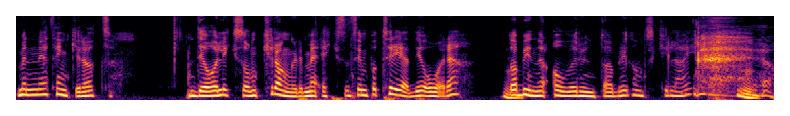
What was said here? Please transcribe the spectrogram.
men jeg tenker at det å liksom krangle med eksen sin på tredje året, da begynner alle rundt deg å bli ganske lei. Mm.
